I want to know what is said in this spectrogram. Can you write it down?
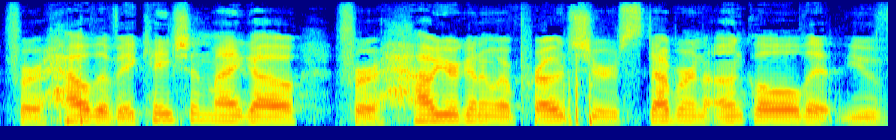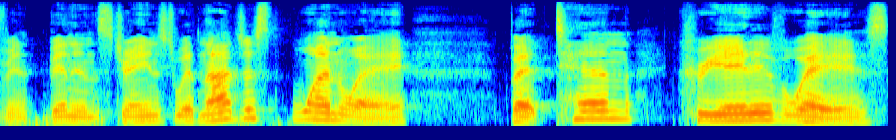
for how the vacation might go, for how you're going to approach your stubborn uncle that you've been estranged with. Not just one way, but 10 creative ways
